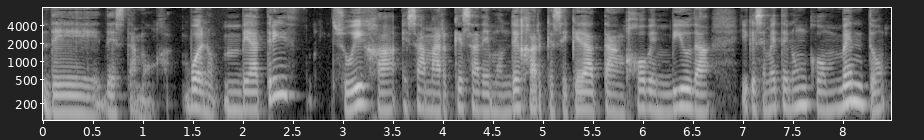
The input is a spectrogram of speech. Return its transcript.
de esta monja. Bueno, Beatriz su hija, esa marquesa de Mondejar que se queda tan joven viuda y que se mete en un convento,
